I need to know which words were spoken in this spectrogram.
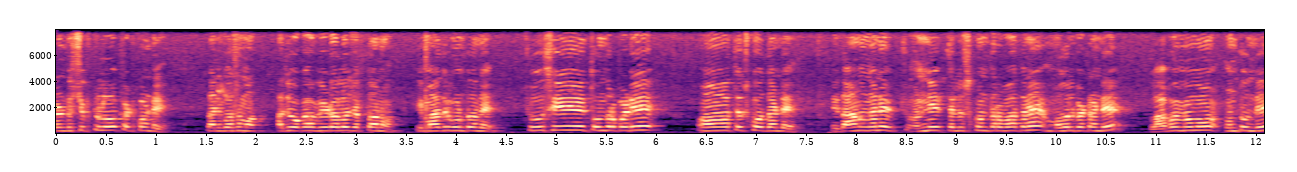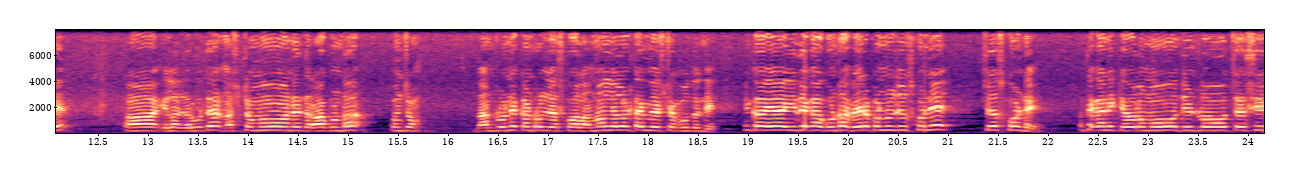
రెండు షిఫ్ట్లు పెట్టుకోండి. దానికోసము అది ఒక వీడియోలో చెప్తాను. ఈ మాదిరిగా ఉంటుంది. చూసి తొందరపడి తెచ్చుకోవద్దండి. నిదానంగానే అన్నీ తెలుసుకున్న తర్వాతనే మొదలు పెట్టండి. లాభమేమో ఉంటుంది. ఇలా జరిగితే నష్టము అనేది రాకుండా కొంచెం దాంట్లోనే కంట్రోల్ చేసుకోవాలి. నాలుగు నెలల టైం వేస్ట్ అయిపోతుంది. ఇంకా ఇదే కాకుండా వేరే పనులు చూసుకొని చేసుకోండి. అంతేకాని కేవలము దీంట్లో వచ్చేసి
